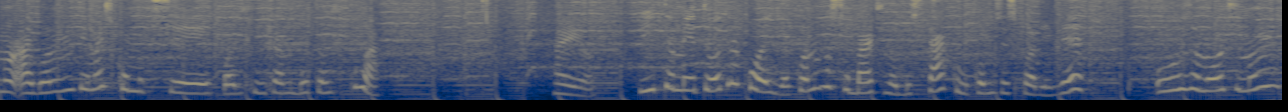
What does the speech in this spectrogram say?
não, agora não tem mais como que você pode clicar no botão de pular. Aí, ó. E também tem outra coisa. Quando você bate no obstáculo, como vocês podem ver, os emotes não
